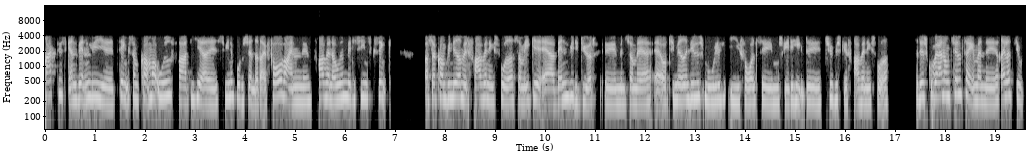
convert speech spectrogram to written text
praktisk anvendelige øh, ting, som kommer ud fra de her øh, svineproducenter, der i forvejen øh, fravender uden medicinsk zink, og så kombineret med et fravændingsfoder, som ikke er vanvittigt dyrt, øh, men som er, er optimeret en lille smule i forhold til måske det helt øh, typiske fravændingsfoder. Så det skulle være nogle tiltag, man øh, relativt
